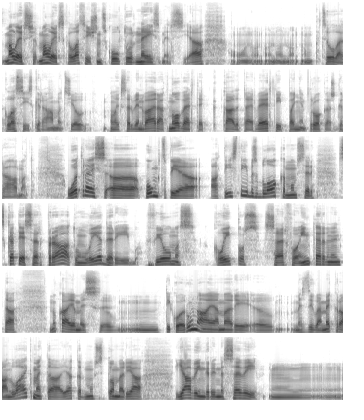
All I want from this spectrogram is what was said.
man, liekas, man liekas, ka lasīšanas kultūra neizmirs, ja? un, un, un, un, un, un ka cilvēki lasīs grāmatas, jo man liekas, arvien vairāk novērtē, kāda tā ir vērtība paņemt rokās grāmatu. Otrais uh, punkts pie attīstības bloka mums ir skaties ar prātu un liederību filmas, klipus, surfo internetā. Nu, kā jau mēs mm, tikko runājām, arī eh, mēs dzīvojam ekrāna laikmetā, ja, kad mums tomēr jā, jāvingrina sevi mm,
